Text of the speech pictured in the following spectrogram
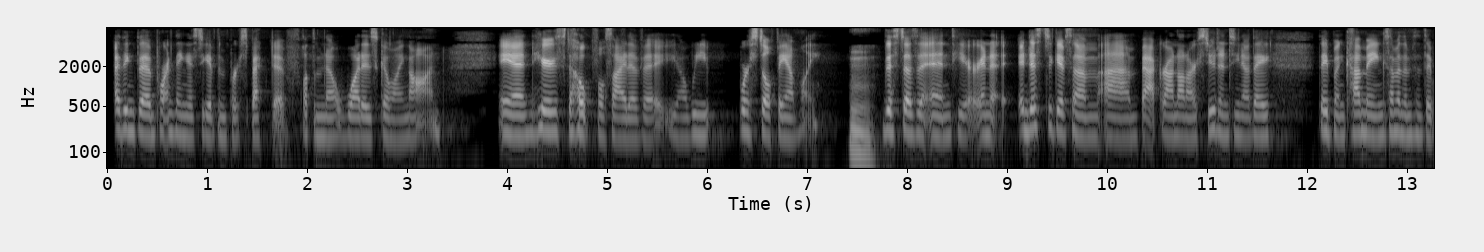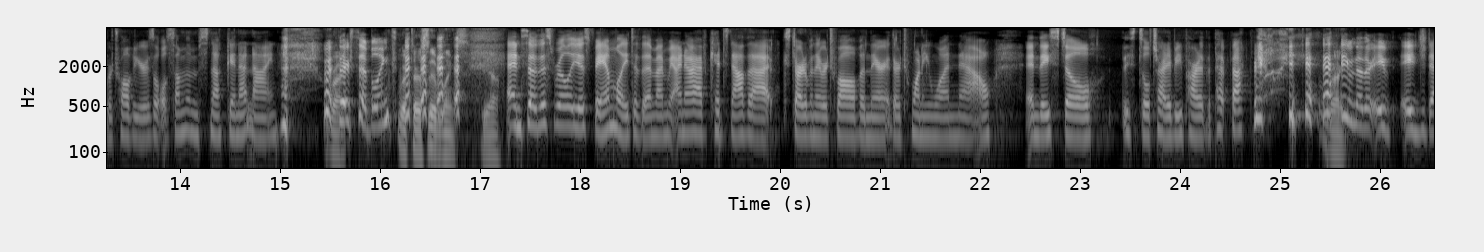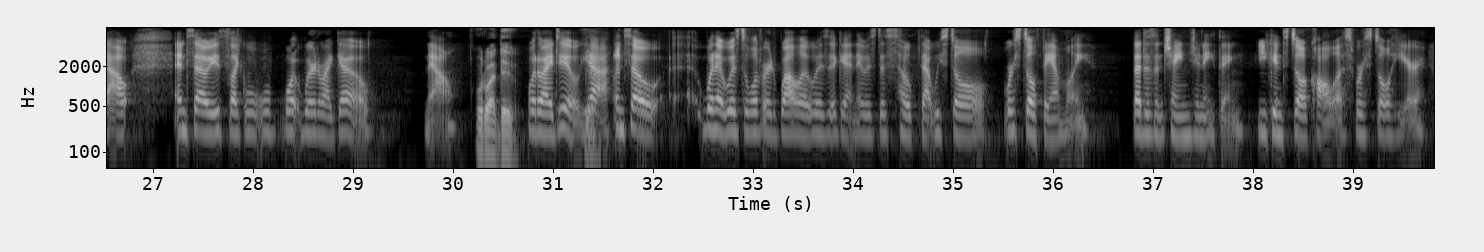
I think the important thing is to give them perspective, let them know what is going on. And here's the hopeful side of it. You know, we we're still family. Mm. This doesn't end here. And and just to give some um, background on our students, you know, they they've been coming. Some of them since they were 12 years old. Some of them snuck in at nine with Right. their siblings. With their siblings. Yeah. And so this really is family to them. I mean, I know I have kids now that started when they were 12 and they're they're 21 now, and they still they still try to be part of the pet back family, Right. even though they're a- aged out. And so it's like, well, what, where do I go now? What do I do? What do I do? Yeah. And so when it was delivered well, it was again, it was this hope that we still we're still family. That doesn't change anything. You can still call us. We're still here.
